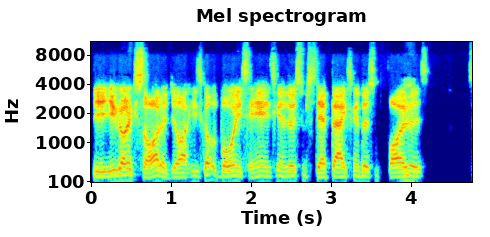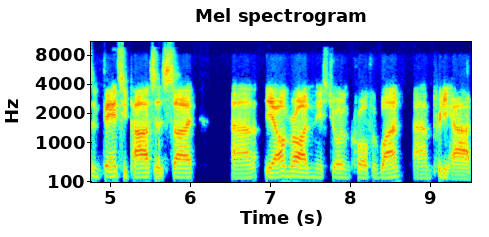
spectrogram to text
you, you, got excited. You're like, he's got the ball in his hand. He's going to do some step backs. He's going to do some floaters, mm. some fancy passes. So, uh, yeah, I'm riding this Jordan Crawford one um, pretty hard.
